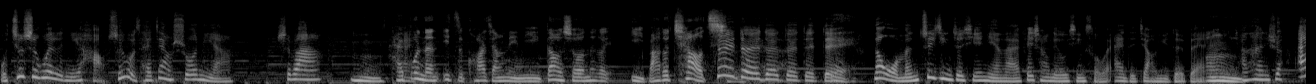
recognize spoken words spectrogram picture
我就是为了你好，所以我才这样说你啊，是吧？嗯，还哎不能一直夸奖你，你到时候那个尾巴都翘起来对对对对对对。对，那我们最近这些年来非常流行所谓爱的教育，对不对？嗯常常你说，哎。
